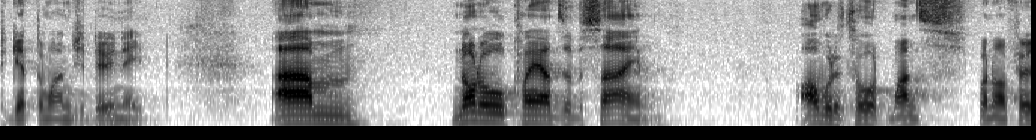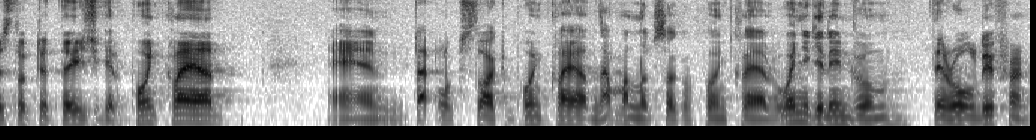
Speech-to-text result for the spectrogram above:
to get the ones you do need? Um, not all clouds are the same. I would have thought once when I first looked at these, you get a point cloud, and that looks like a point cloud, and that one looks like a point cloud. But when you get into them, they're all different.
